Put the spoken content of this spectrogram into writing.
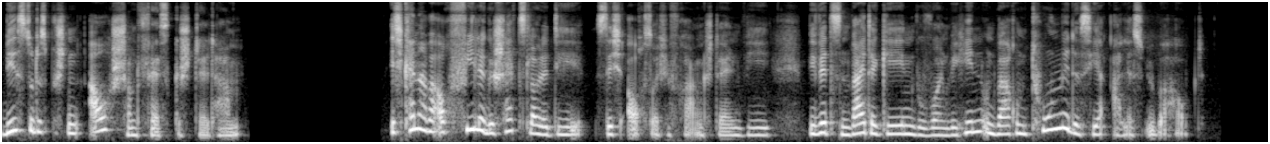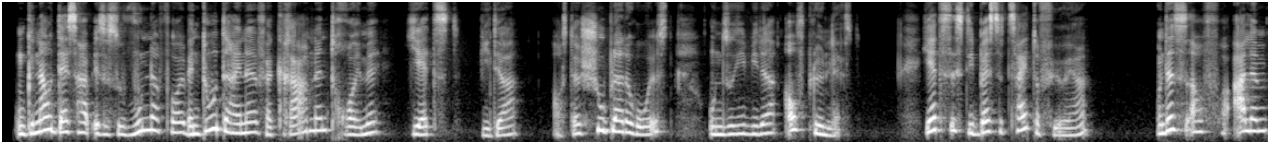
wirst du das bestimmt auch schon festgestellt haben. Ich kenne aber auch viele Geschäftsleute, die sich auch solche Fragen stellen wie, wie wird es denn weitergehen, wo wollen wir hin und warum tun wir das hier alles überhaupt? Und genau deshalb ist es so wundervoll, wenn du deine vergrabenen Träume jetzt wieder aus der Schublade holst und sie wieder aufblühen lässt. Jetzt ist die beste Zeit dafür, ja? Und das ist auch vor allem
